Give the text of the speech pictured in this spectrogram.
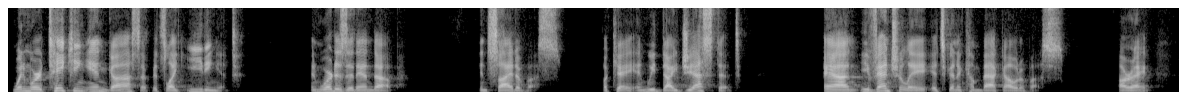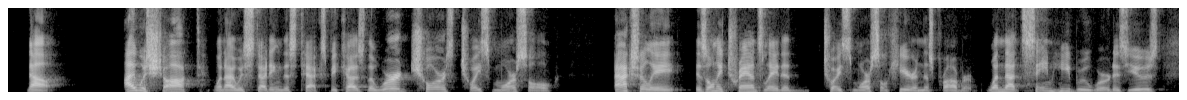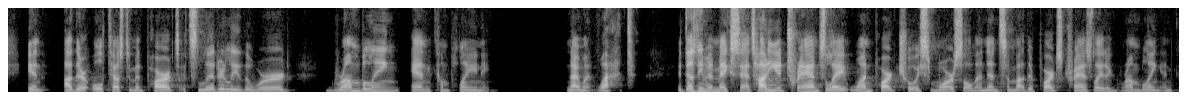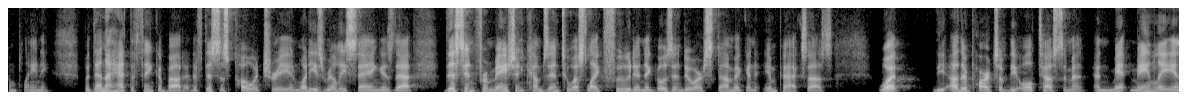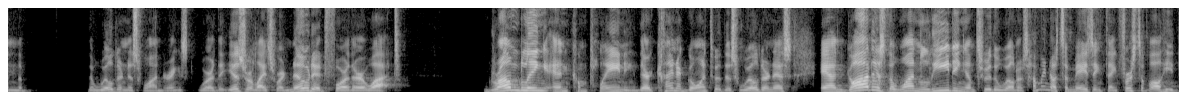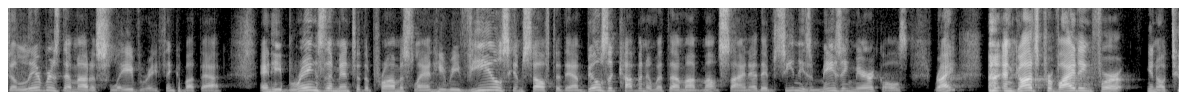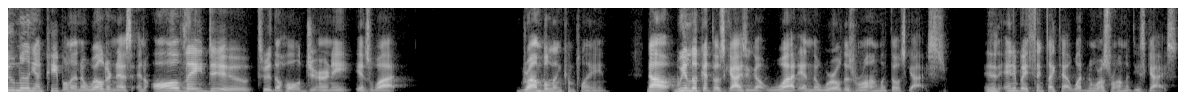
when we're taking in gossip, it's like eating it. And where does it end up? Inside of us. Okay? And we digest it. And eventually, it's going to come back out of us. All right? Now, I was shocked when I was studying this text because the word choice, choice morsel actually is only translated choice morsel here in this proverb. When that same Hebrew word is used in other Old Testament parts, it's literally the word grumbling and complaining. And I went, What? It doesn't even make sense. How do you translate one part, choice morsel, and then some other parts translated grumbling and complaining? But then I had to think about it. If this is poetry, and what he's really saying is that this information comes into us like food and it goes into our stomach and impacts us, what the other parts of the Old Testament, and mainly in the, the wilderness wanderings, where the Israelites were noted for their what? Grumbling and complaining. They're kind of going through this wilderness, and God is the one leading them through the wilderness. How many know it's an amazing thing? First of all, He delivers them out of slavery. Think about that. And He brings them into the promised land. He reveals Himself to them, builds a covenant with them on Mount Sinai. They've seen these amazing miracles, right? and God's providing for you know, two million people in a wilderness, and all they do through the whole journey is what? Grumble and complain. Now, we look at those guys and go, what in the world is wrong with those guys? Anybody think like that? What in the world is wrong with these guys?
